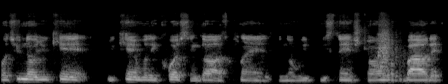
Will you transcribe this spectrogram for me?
But you know, you can't you can't really question God's plans. You know, we we stand strong about it.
